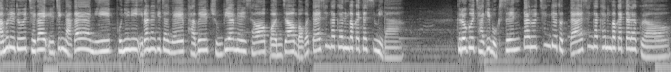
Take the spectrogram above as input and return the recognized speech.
아무래도 제가 일찍 나가야 하니 본인이 일어나기 전에 밥을 준비하면서 먼저 먹었다 생각하는 것 같았습니다. 그러고 자기 몫은 따로 챙겨뒀다 생각하는 것 같더라고요.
